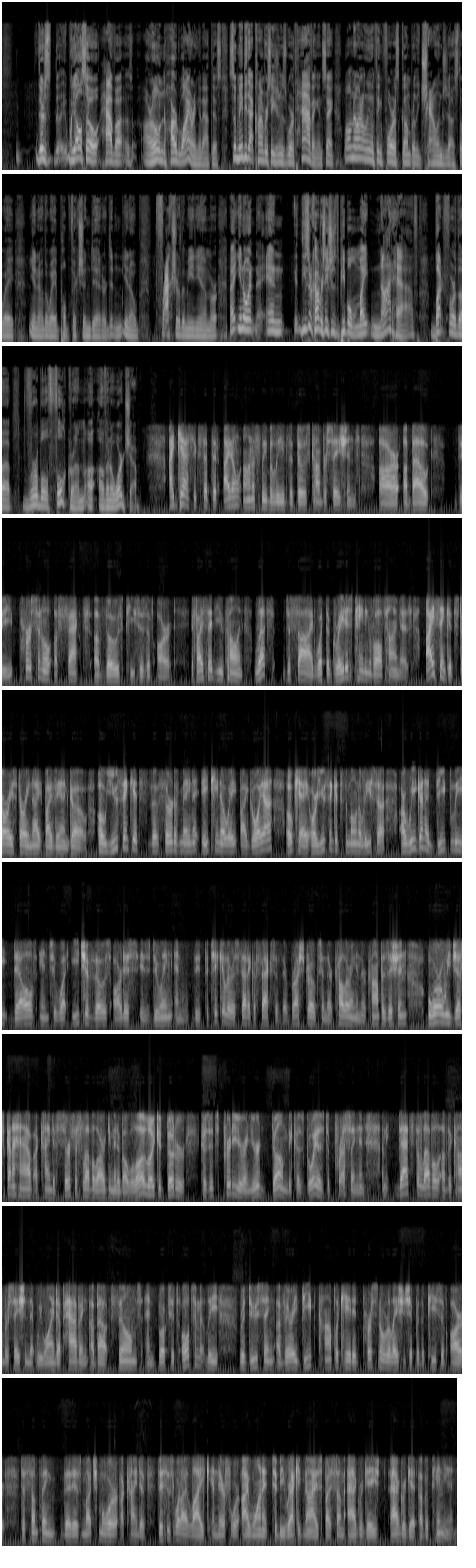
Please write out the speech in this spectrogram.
there's we also have a, our own hard wiring about this. So maybe that conversation is worth having and saying, well, no, I don't even think Forrest Gump really challenged us the way you know the way Pulp Fiction did, or didn't you know fracture the medium, or uh, you know, and, and these are conversations that people might not have, but for the verbal fulcrum of, of an award show. I guess, except that I don't honestly believe that those conversations are about the personal effects of those pieces of art. If I said to you, Colin, let's decide what the greatest painting of all time is. I think it's Starry Starry Night by Van Gogh. Oh, you think it's the 3rd of May 1808 by Goya? Okay, or you think it's the Mona Lisa? Are we going to deeply delve into what each of those artists is doing and the particular aesthetic effects of their brushstrokes and their coloring and their composition? Or are we just going to have a kind of surface level argument about, well, I like it better because it's prettier and you're dumb because Goya is depressing. And I mean that's the level of the conversation that we wind up having about films and books. It's ultimately reducing a very deep complicated personal relationship with a piece of art to something that is much more a kind of this is what I like and therefore I want it to be recognized by some aggregate aggregate of opinion.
